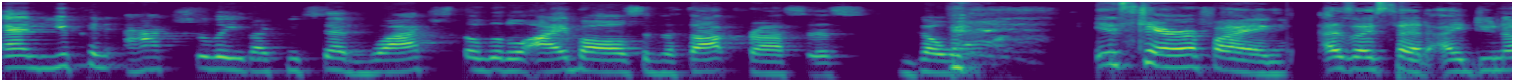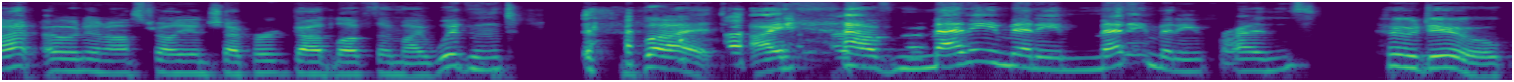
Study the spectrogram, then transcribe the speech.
And you can actually, like you said, watch the little eyeballs and the thought process go on. It's terrifying. As I said, I do not own an Australian Shepherd. God love them, I wouldn't. But I have many, many, many, many friends who do.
